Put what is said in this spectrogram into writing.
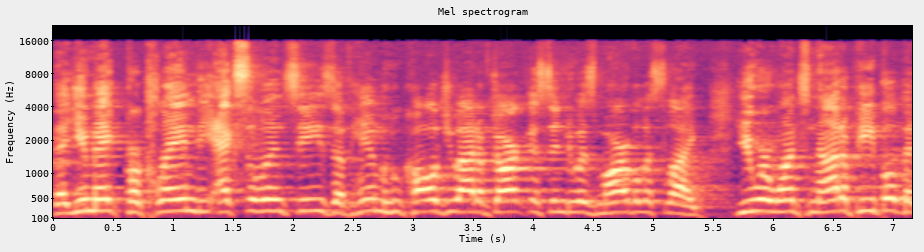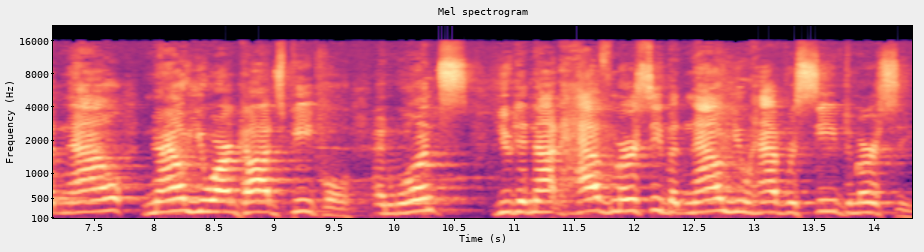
that you may proclaim the excellencies of him who called you out of darkness into his marvelous light. You were once not a people, but now, now you are God's people. And once you did not have mercy, but now you have received mercy.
